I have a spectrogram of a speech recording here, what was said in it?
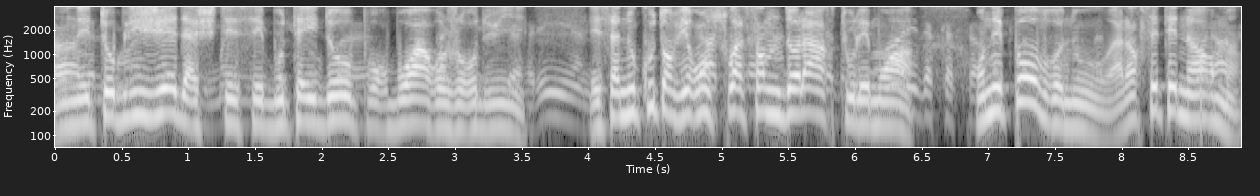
On est obligé d'acheter ces bouteilles d'eau pour boire aujourd'hui. Et ça nous coûte environ 60 dollars tous les mois. On est pauvres, nous, alors c'est énorme.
